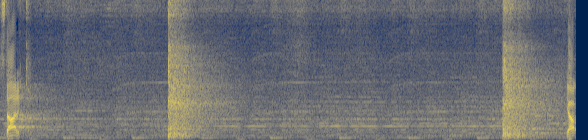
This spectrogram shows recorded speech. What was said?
Stark! Ja.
